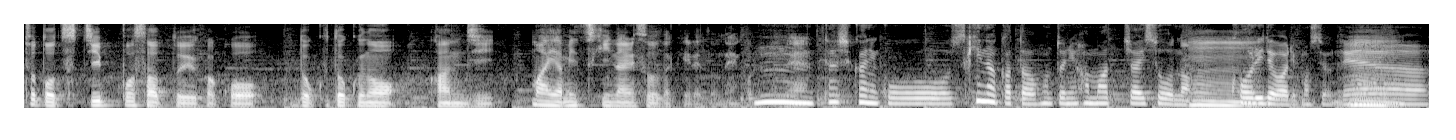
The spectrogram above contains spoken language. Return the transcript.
ちょっと土っぽさというかこう独特の感じ。まあやみつきになりそうだけれどねこれね、うん、確かにこう好きな方は本当にはまっちゃいそうな香りではありますよね、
